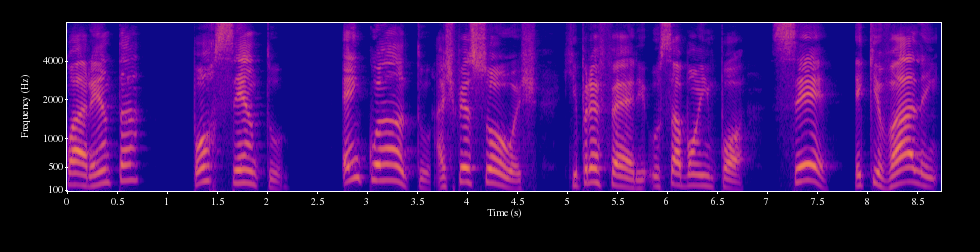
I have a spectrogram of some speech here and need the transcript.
40%. Enquanto as pessoas que preferem o sabão em pó C equivalem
